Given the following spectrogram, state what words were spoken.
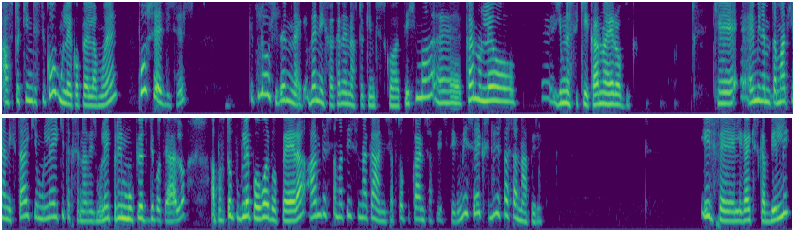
«Αυτοκινητιστικό μου λέει η κοπέλα μου, ε, πώς έζησες» και του λέω «Όχι, δεν, δεν είχα κανένα αυτοκινητιστικό ατύχημα, ε, κάνω λέω γυμναστική, κάνω αερόμπικ. Και έμεινε με τα μάτια ανοιχτά και μου λέει, κοίταξε να δεις, μου λέει, πριν μου πει οτιδήποτε άλλο, από αυτό που βλέπω εγώ εδώ πέρα, αν δεν σταματήσεις να κάνεις αυτό που κάνεις αυτή τη στιγμή, σε έξι μήνες θα είσαι ανάπηρη. Ήρθε λιγάκι σκαμπίλι,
